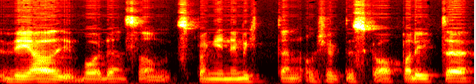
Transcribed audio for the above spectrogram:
Vea var den som sprang in i mitten och försökte skapa lite,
